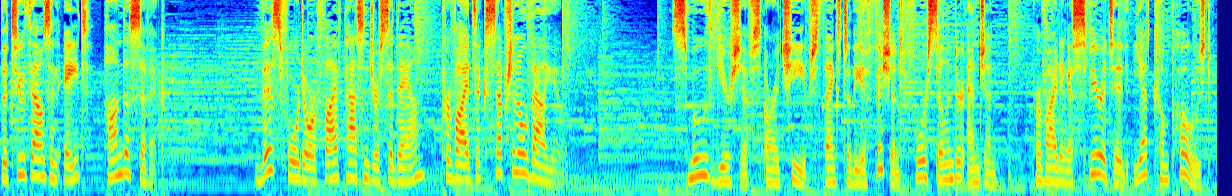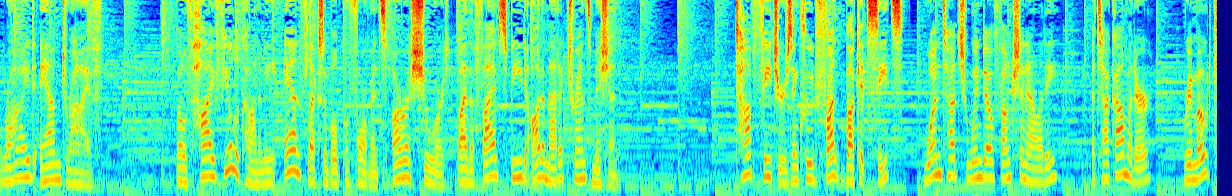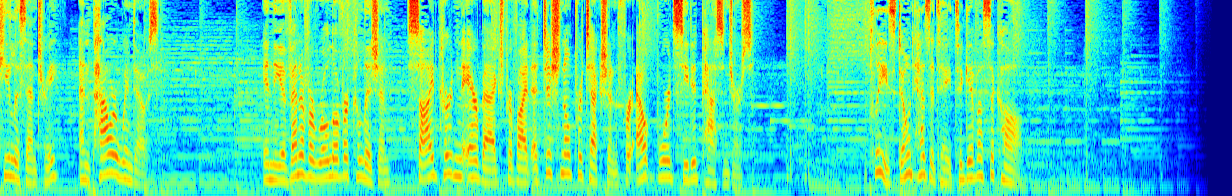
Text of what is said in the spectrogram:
the 2008 Honda Civic. This four-door, five-passenger sedan provides exceptional value. Smooth gear shifts are achieved thanks to the efficient four-cylinder engine, providing a spirited yet composed ride and drive. Both high fuel economy and flexible performance are assured by the five-speed automatic transmission. Top features include front bucket seats, one-touch window functionality, a tachometer, remote keyless entry, and power windows. In the event of a rollover collision, side curtain airbags provide additional protection for outboard seated passengers. Please don't hesitate to give us a call.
